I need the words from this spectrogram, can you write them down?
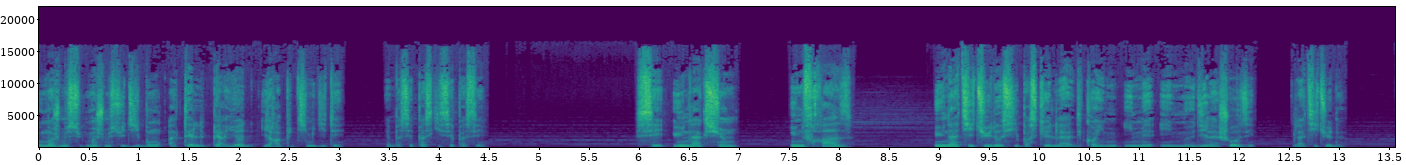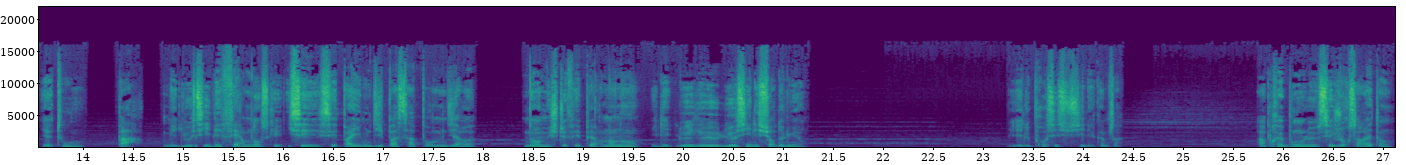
moi je me suis, moi je me suis dit bon, à telle période, il y aura plus de timidité. Et eh ben c'est pas ce qui s'est passé. C'est une action, une phrase, une attitude aussi, parce que là, quand il, me, dit la chose, l'attitude, il y a tout. Hein. Pas. Mais lui aussi, il est ferme dans ce que. C'est, c'est pas, il me dit pas ça pour me dire euh, non, mais je te fais peur. Non, non. Lui, aussi, il est sûr de lui. Hein. Et le processus, il est comme ça. Après, bon, le séjour s'arrête. Hein.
